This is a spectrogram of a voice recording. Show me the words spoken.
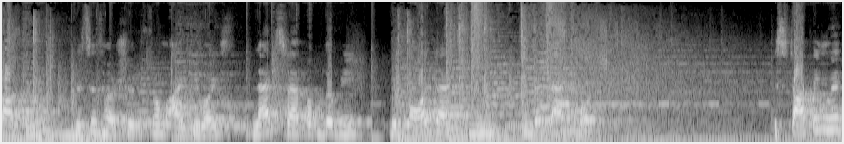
afternoon. This is Harshit from IT Voice. Let's wrap up the week with all that's new in the tech world. Starting with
